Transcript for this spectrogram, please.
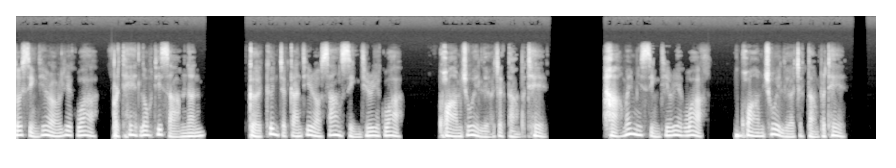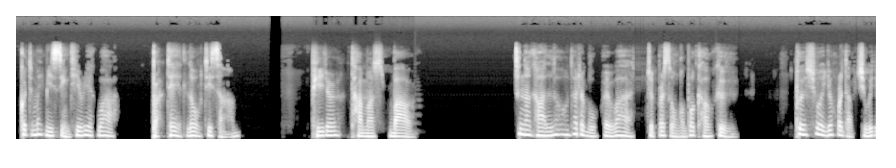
โดยสิ่งที่เราเรียกว่าประเทศโลกที่ 3 นั้น เกิดขึ้นจากการที่เราสร้างสิ่งที่เรียกว่า ความช่วยเหลือจากต่างประเทศ หากไม่มีสิ่งที่เรียกว่า ความช่วยเหลือจากต่างประเทศ ก็จะไม่มีสิ่งที่เรียกว่า ประเทศโลกที่3 Peter Thomas Bauer ธนาคารโลกได้ระบุไว้ว่าจุดประสงค์ของพวกเขาคือ เพื่อช่วยยกระดับชีวิต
